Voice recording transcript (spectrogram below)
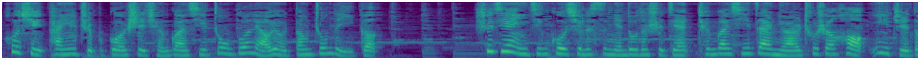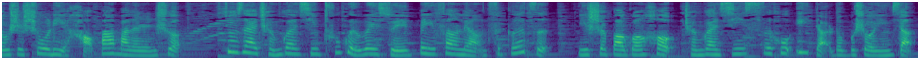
或许她也只不过是陈冠希众多聊友当中的一个。事件已经过去了四年多的时间，陈冠希在女儿出生后一直都是树立好爸爸的人设。就在陈冠希出轨未遂被放两次鸽子一事曝光后，陈冠希似乎一点都不受影响，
